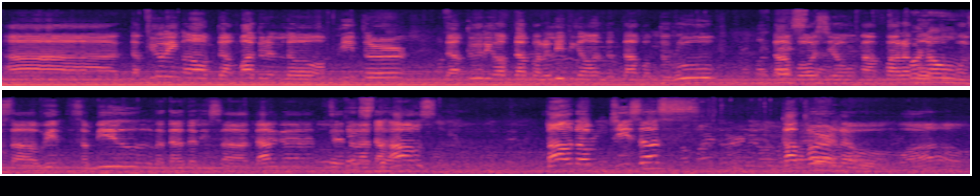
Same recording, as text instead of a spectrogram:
Ah, the curing of the mother-in-law of Peter, the curing of the paralytic on the top of the roof, tapos yung uh, parable tungkol sa wind, sa mill, nadadali sa dagat, etc. The house, town of Jesus, Capernaum. Wow.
